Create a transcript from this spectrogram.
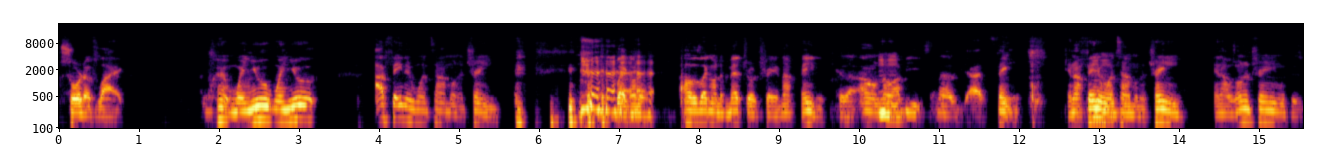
sort of like when you when you I fainted one time on a train. like on a, I was like on the metro train and I fainted because I, I, don't know, mm-hmm. I'll be I fainted. And I fainted mm-hmm. one time on a train and I was on a train with this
